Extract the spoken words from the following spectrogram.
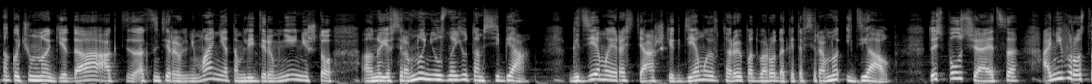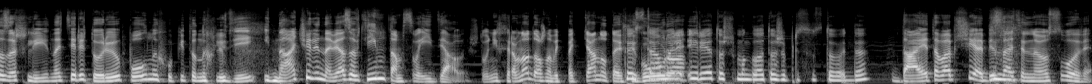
как очень многие, да, акцентировали внимание, там, лидеры мнений, что, а, но я все равно не узнаю там себя. Где мои растяжки, где мой второй подбородок, это все равно идеал. То есть, получается, они просто зашли на территорию полных упитанных людей и начали навязывать им там свои идеалы, что у них все равно должна быть подтянутая То фигура. То есть там и ретушь могла тоже присутствовать, да? Да, это вообще обязательное условие.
